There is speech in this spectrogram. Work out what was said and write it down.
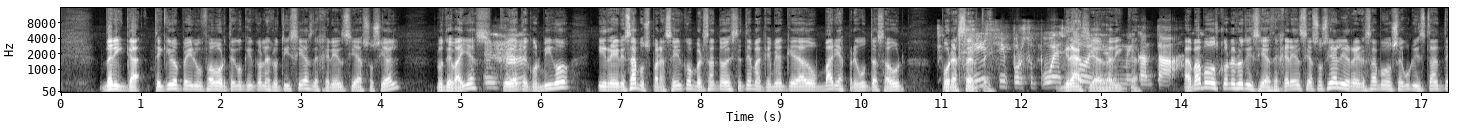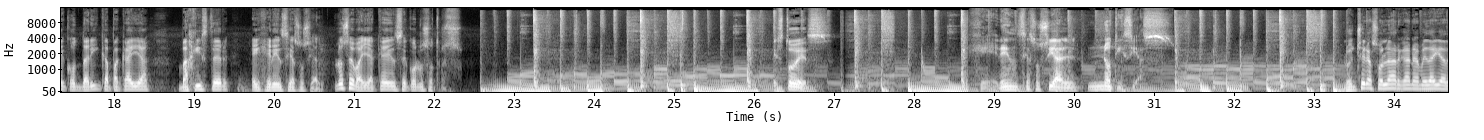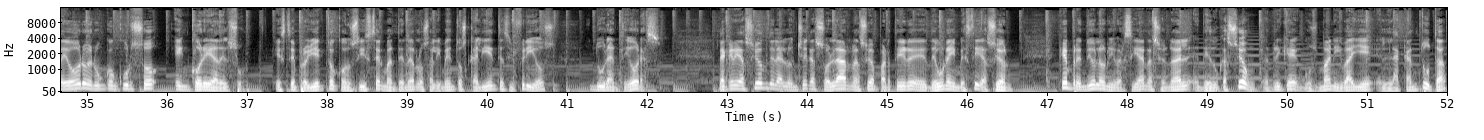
Darinka, te quiero pedir un favor, tengo que ir con las noticias de gerencia social. No te vayas, quédate conmigo y regresamos para seguir conversando de este tema que me han quedado varias preguntas aún por hacerte. Sí, sí, por supuesto. Gracias, Darinka. Me encanta. Ah, vamos con las noticias de gerencia social y regresamos en un instante con Darinka Pacaya, magíster en gerencia social. No se vaya, quédense con nosotros. Esto es Gerencia Social Noticias. Lonchera Solar gana medalla de oro en un concurso en Corea del Sur. Este proyecto consiste en mantener los alimentos calientes y fríos durante horas. La creación de la lonchera solar nació a partir eh, de una investigación que emprendió la Universidad Nacional de Educación, Enrique Guzmán y Valle La Cantuta,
